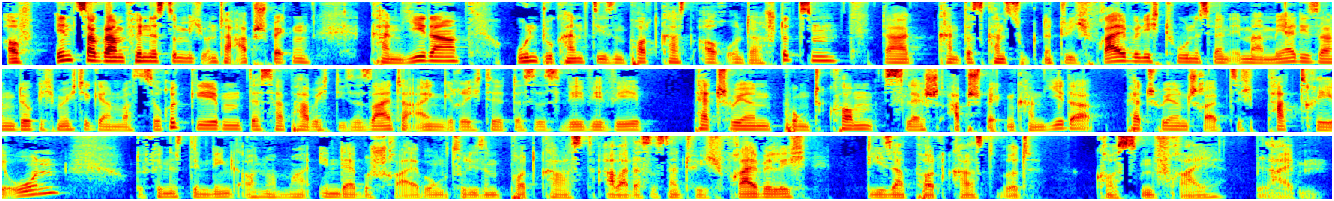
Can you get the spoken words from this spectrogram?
Auf Instagram findest du mich unter Abspecken kann jeder und du kannst diesen Podcast auch unterstützen. Da kann, das kannst du natürlich freiwillig tun. Es werden immer mehr, die sagen, Dirk, ich möchte gern was zurückgeben. Deshalb habe ich diese Seite eingerichtet. Das ist www patreon.com slash abspecken kann jeder. Patreon schreibt sich Patreon. Du findest den Link auch nochmal in der Beschreibung zu diesem Podcast. Aber das ist natürlich freiwillig. Dieser Podcast wird kostenfrei bleiben.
